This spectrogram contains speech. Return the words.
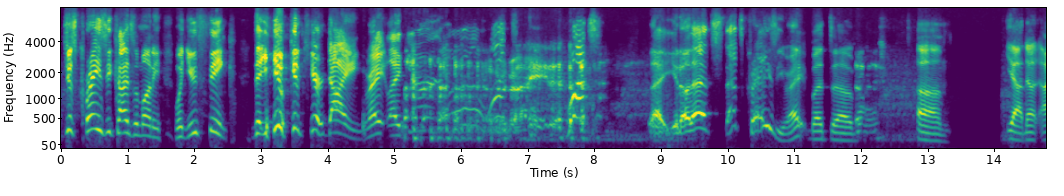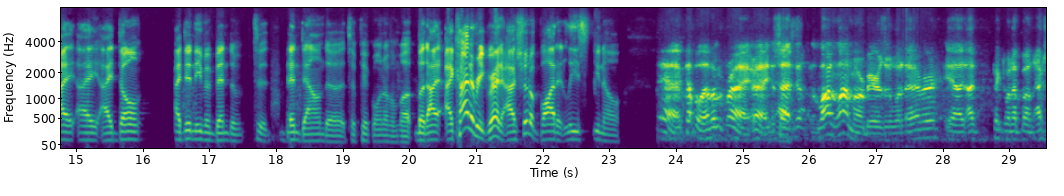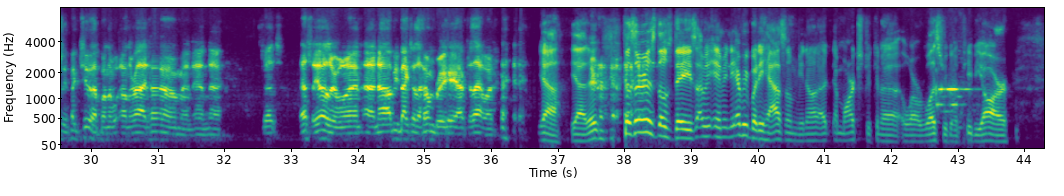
just crazy kinds of money when you think that you can cure dying, right? Like what? right. What? Like you know that's that's crazy, right? But um, um, yeah, no, I I I don't. I didn't even bend to, to bend down to to pick one of them up, but I I kind of regret it. I should have bought at least you know Yeah, a couple of them. Right, right. Just Yeah. lawn lawnmower beers or whatever. Yeah, I, I picked one up on actually picked two up on the on the ride home, and and uh, so that's that's the other one. Uh, now I'll be back to the homebrew here after that one. Yeah, yeah, there because there is those days. I mean, I mean, everybody has them. You know, a, a Mark's drinking a or was drinking a PBR.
